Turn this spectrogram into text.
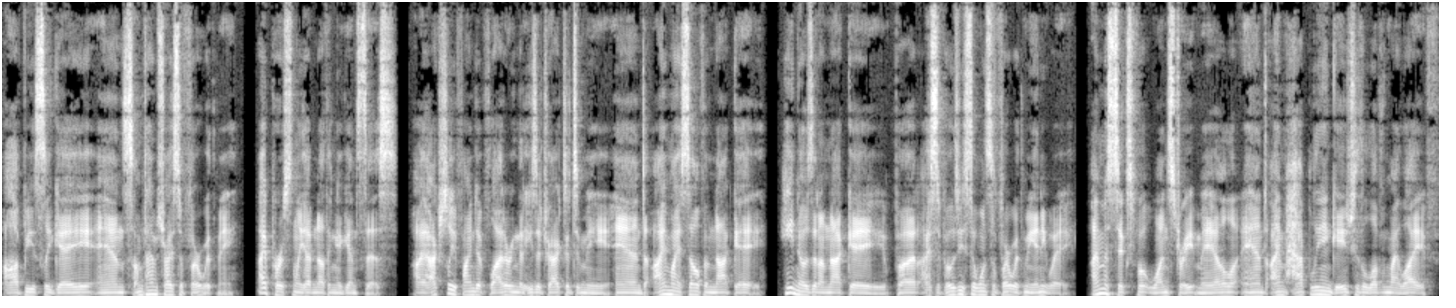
obviously gay and sometimes tries to flirt with me. I personally have nothing against this. I actually find it flattering that he's attracted to me, and I myself am not gay. He knows that I'm not gay, but I suppose he still wants to flirt with me anyway. I'm a six foot one straight male, and I'm happily engaged to the love of my life.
